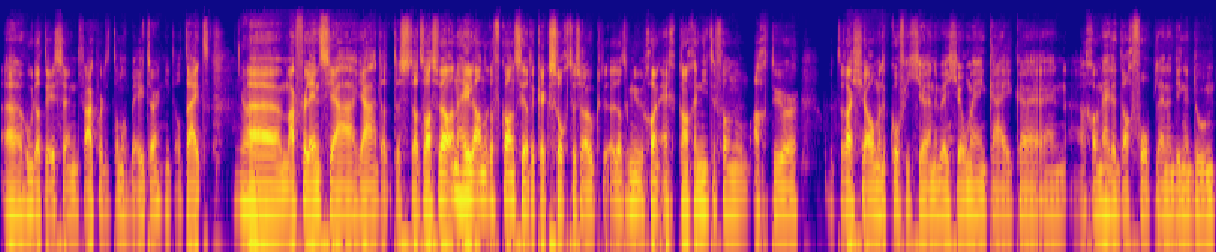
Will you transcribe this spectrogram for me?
eh, hoe dat is. En vaak wordt het dan nog beter. Niet altijd. ja. Eh, maar Valencia, ja, dat, dus, dat was wel een hele andere vakantie. Dat ik 's ochtends ook, dat ik nu gewoon echt kan genieten van om acht uur op het terrasje al met een koffietje en een beetje om me heen kijken. En eh, gewoon de hele dag vol plannen, dingen doen.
